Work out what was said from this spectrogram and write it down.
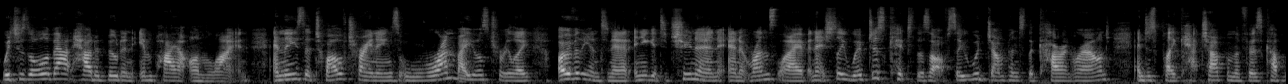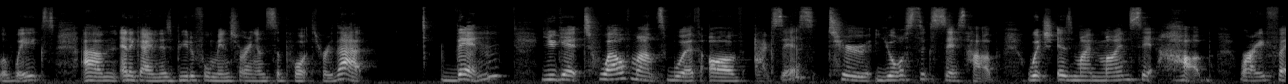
which is all about how to build an empire online. And these are 12 trainings run by yours truly over the internet and you get to tune in and it runs live. And actually we've just kicked this off. So you would jump into the current round and just play catch up on the first couple of weeks. Um, and again, there's beautiful mentoring and support through that. Then you get 12 months worth of access to your Success Hub, which is my mindset hub, right? For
